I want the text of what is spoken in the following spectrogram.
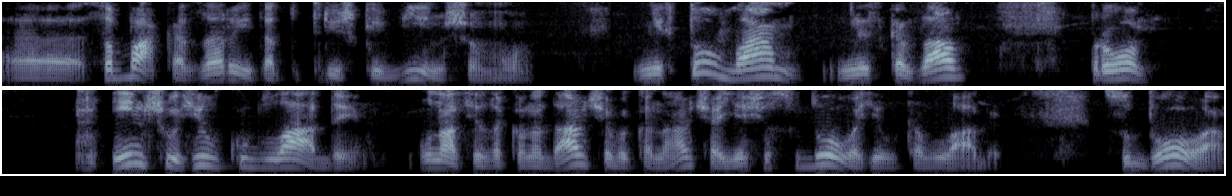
е, собака зарита тут трішки в іншому. Ніхто вам не сказав про іншу гілку влади. У нас є законодавча, виконавча, а є ще судова гілка влади. Судова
